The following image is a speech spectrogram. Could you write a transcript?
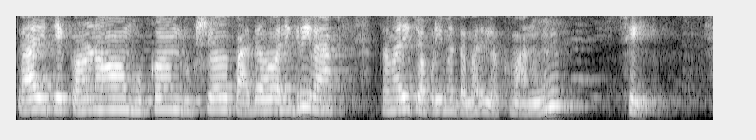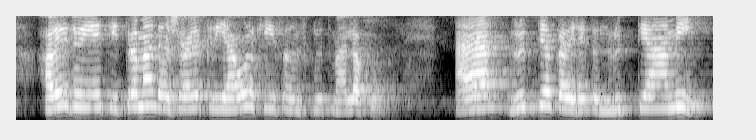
તો આ રીતે કર્ણ, મુખમ, વૃક્ષ, પાદહ અને ગ્રીવા તમારી ચોપડીમાં તમારે લખવાનું છે. હવે જોઈએ ચિત્રમાં દર્શાવેલ ક્રિયા ઓળખી સંસ્કૃતમાં લખો. આ નૃત્ય કરે છે તો નૃત્યામી.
